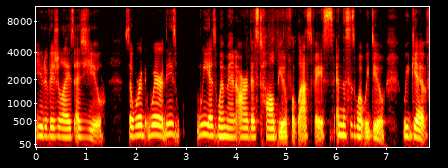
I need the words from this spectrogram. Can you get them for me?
you to visualize as you. So we're we're these we as women are this tall beautiful glass vase and this is what we do. We give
